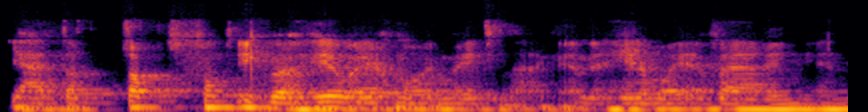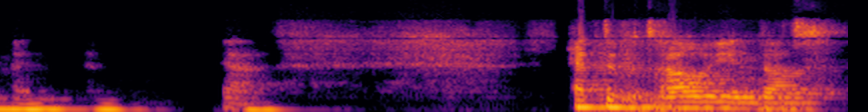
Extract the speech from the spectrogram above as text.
ja, dat, dat vond ik wel heel erg mooi om mee te maken. En een hele mooie ervaring. En, en, en ja, heb er vertrouwen in dat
